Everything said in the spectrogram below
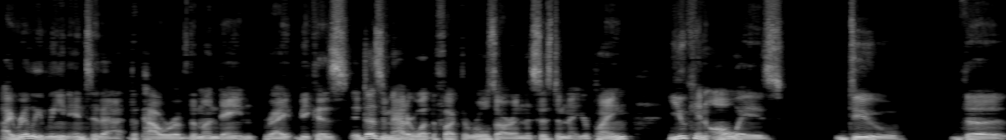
I really lean into that, the power of the mundane, right? Because it doesn't matter what the fuck the rules are in the system that you're playing. You can always do the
